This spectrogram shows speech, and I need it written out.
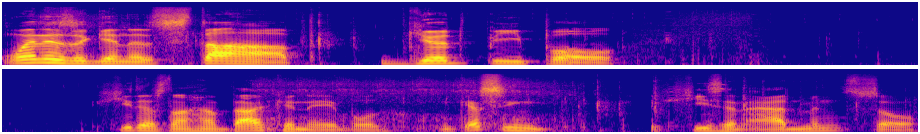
When is it gonna stop? Good people. He does not have back enabled. I'm guessing he's an admin, so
